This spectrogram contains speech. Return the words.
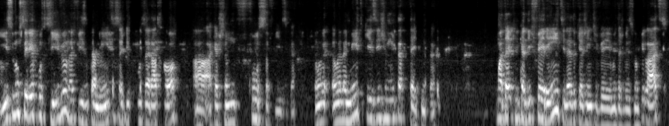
E isso não seria possível, né, fisicamente, se a gente considerar só a, a questão força física. Então, é um elemento que exige muita técnica. Uma técnica diferente né, do que a gente vê muitas vezes no Pilates,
